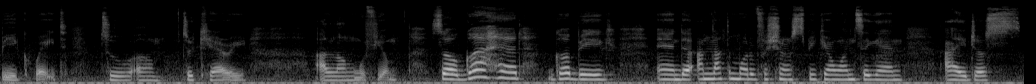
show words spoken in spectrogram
big weight to um, to carry along with you. So go ahead, go big, and uh, I'm not a motivational speaker. Once again, I just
